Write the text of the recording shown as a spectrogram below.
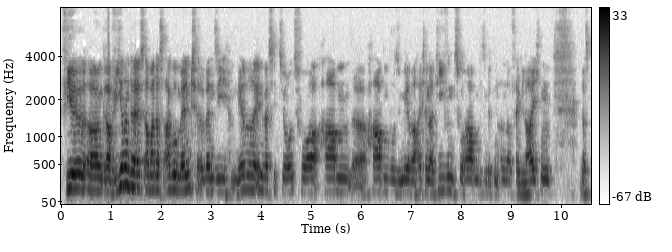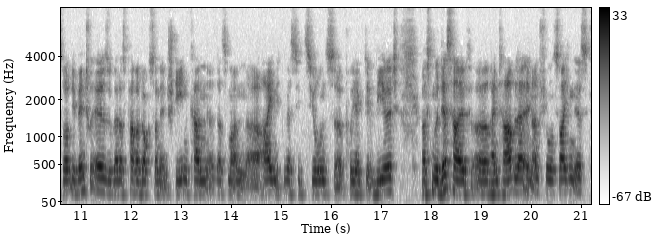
Viel äh, gravierender ist aber das Argument, äh, wenn Sie mehrere Investitionsvorhaben äh, haben, wo Sie mehrere Alternativen zu haben, die Sie miteinander vergleichen, dass dort eventuell sogar das Paradoxon entstehen kann, äh, dass man äh, ein Investitionsprojekt wählt, was nur deshalb äh, rentabler in Anführungszeichen ist,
